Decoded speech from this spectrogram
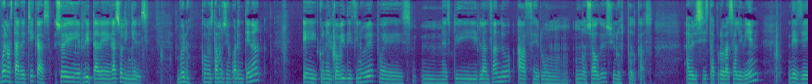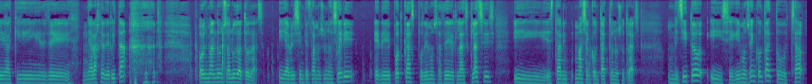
Buenas tardes, chicas. Soy Rita de Gasoline Girls. Bueno, como estamos en cuarentena eh, con el COVID-19, pues mm, me estoy lanzando a hacer un, unos audios y unos podcasts. A ver si esta prueba sale bien. Desde aquí, desde Garaje de Rita, os mando un saludo a todas. Y a ver si empezamos una serie eh, de podcast, podemos hacer las clases y estar más en contacto nosotras. Un besito y seguimos en contacto. Chao.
